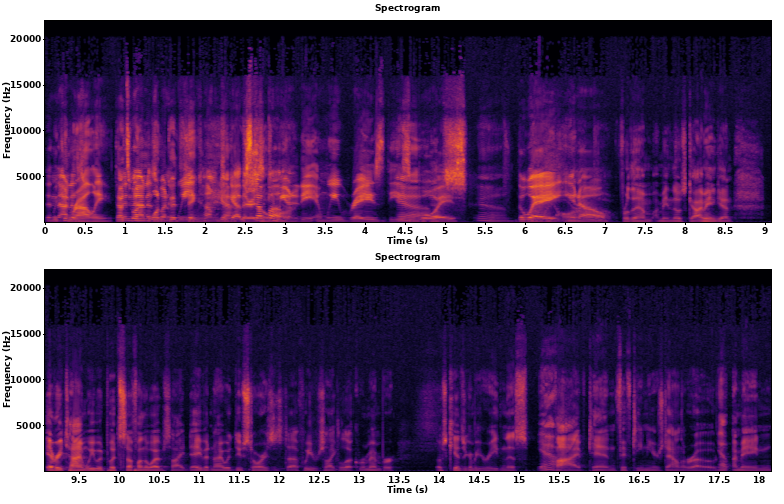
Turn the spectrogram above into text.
Then We that can is- rally. That's then one- that is one when good we thing. come Yeah, we together as step a up. community and we raise these Yeah. boys Yeah. the way really you know. for them. I mean, those guys. I mean, again, every time we would put stuff on the website, David and I would do stories and stuff. We were just like, look, remember, those kids are going to be reading this Yeah. five, ten, fifteen years down the road. Yep. I mean,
